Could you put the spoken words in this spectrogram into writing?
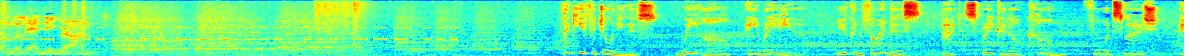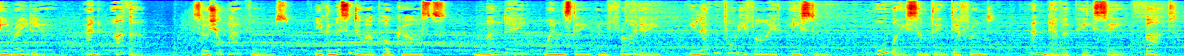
on the landing ground. Thank you for joining us. We are A Radio. You can find us at Spreaker.com forward slash A Radio and other social platforms. You can listen to our podcasts Monday, Wednesday and Friday, 11.45 Eastern. Always something different and never PC, but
